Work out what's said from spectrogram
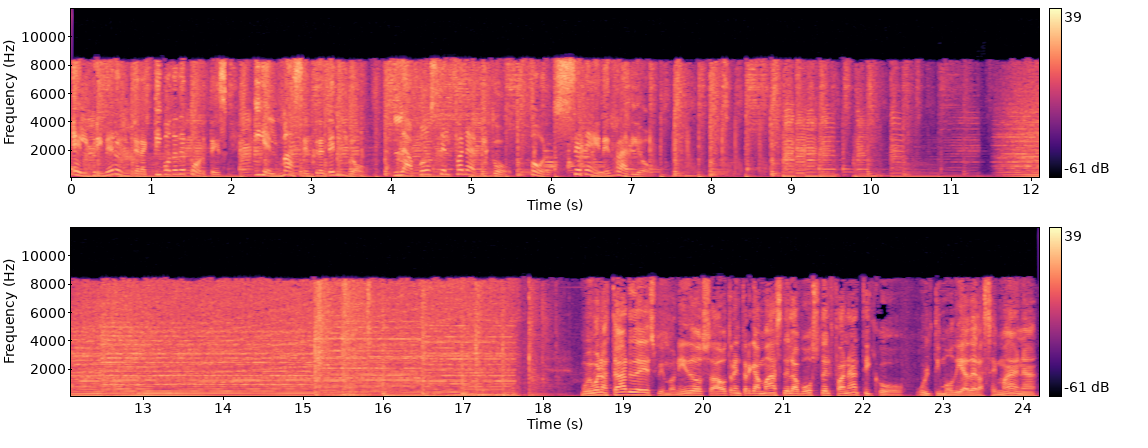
El primero interactivo de deportes y el más entretenido. La voz del fanático por CDN Radio. Muy buenas tardes, bienvenidos a otra entrega más de La Voz del Fanático, último día de la semana,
